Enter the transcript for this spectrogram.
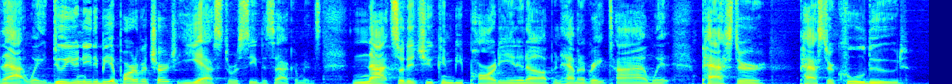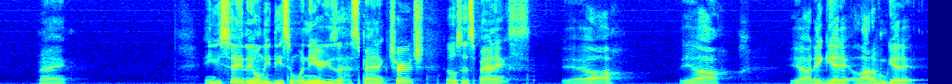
that way. Do you need to be a part of a church? Yes, to receive the sacraments. Not so that you can be partying it up and having a great time with Pastor Pastor Cool Dude, right? And you say the only decent one near you is a Hispanic church. Those Hispanics, yeah, yeah, yeah, they get it. A lot of them get it.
